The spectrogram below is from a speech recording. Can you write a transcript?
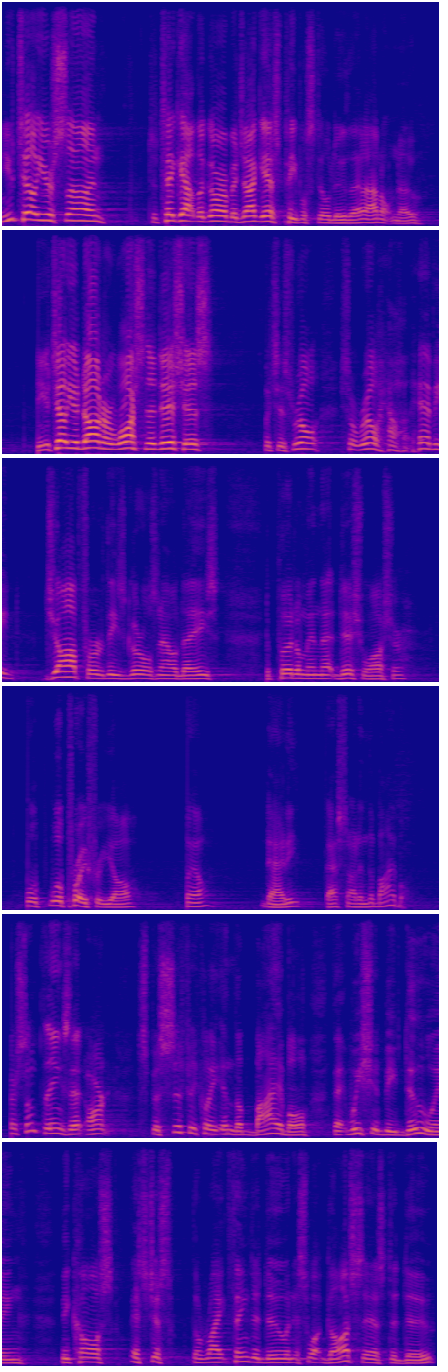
you tell your son to take out the garbage. I guess people still do that. I don't know. You tell your daughter, wash the dishes, which is real, it's a real heavy job for these girls nowadays to put them in that dishwasher. We'll, we'll pray for y'all. Well, Daddy, that's not in the Bible. There's some things that aren't specifically in the Bible that we should be doing because it's just the right thing to do and it's what God says to do.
